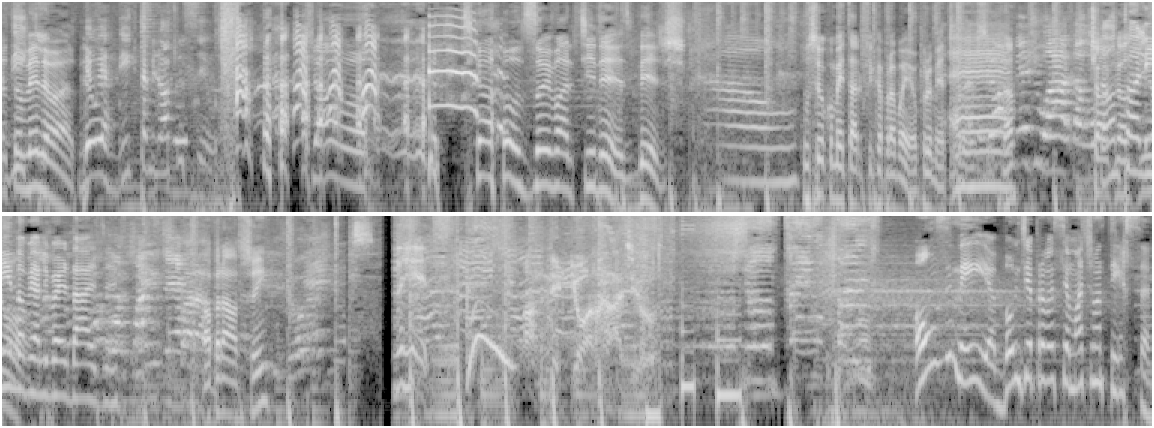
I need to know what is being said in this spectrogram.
eu tô melhor. Meu Ervic tá melhor que o seu. Tchau. Tchau, Zoe Martinez. Beijo. O seu comentário fica pra amanhã, eu prometo. É. Tá? Feijoada, Tchau, Então tô Joãozinho. lindo, minha liberdade. Abraço, hein? The hits. A melhor rádio. 11 e meia. Bom dia pra você, uma ótima terça.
